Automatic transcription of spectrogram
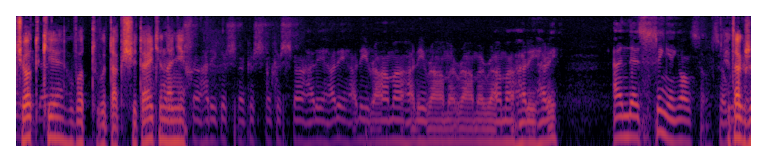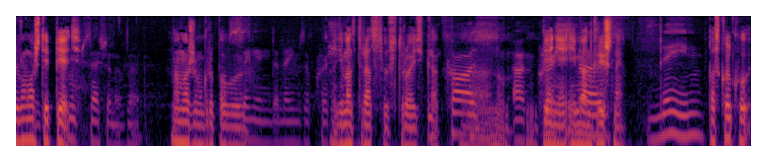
четкие, вот вы так считаете на них. И также вы можете петь. Мы можем групповую демонстрацию устроить как ну, пение имен Кришны, поскольку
